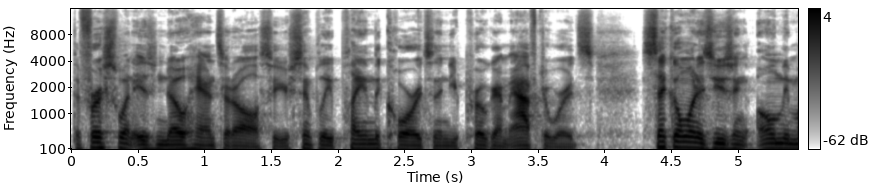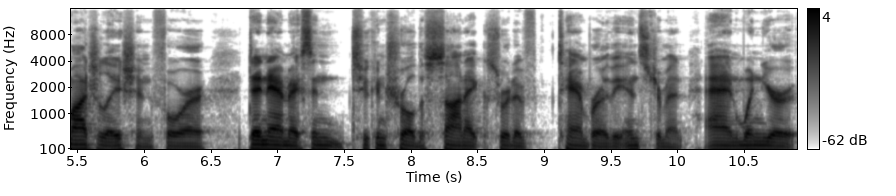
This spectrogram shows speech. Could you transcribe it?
The first one is no hands at all, so you're simply playing the chords and then you program afterwards. Second one is using only modulation for dynamics and to control the sonic sort of timbre of the instrument. And when you're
